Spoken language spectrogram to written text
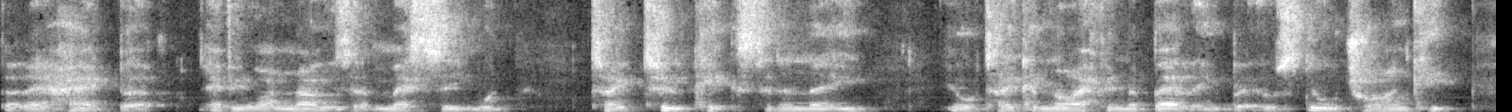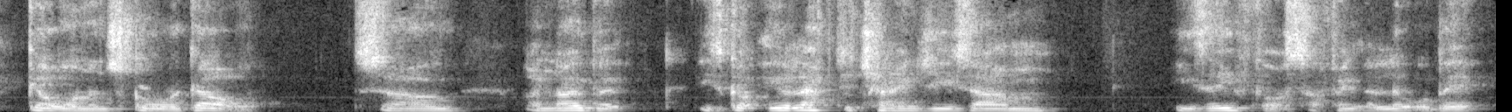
that they had, but everyone knows that Messi would take two kicks to the knee he'll take a knife in the belly, but he'll still try and keep go on and score a goal. So I know that he's got. He'll have to change his um his ethos. I think a little bit,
